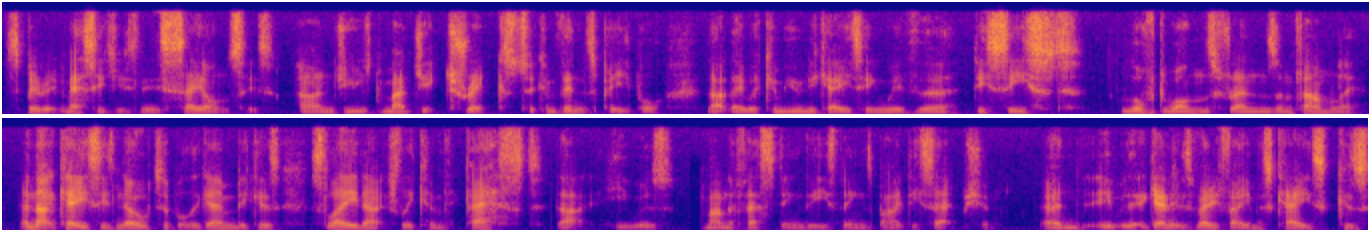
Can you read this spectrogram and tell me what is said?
spirit messages in his seances and used magic tricks to convince people that they were communicating with the deceased loved ones, friends, and family. And that case is notable again because Slade actually confessed that he was manifesting these things by deception. And it, again, it was a very famous case because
